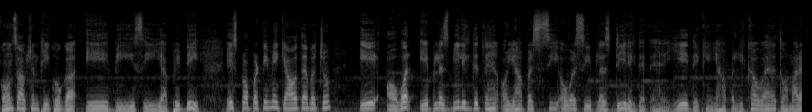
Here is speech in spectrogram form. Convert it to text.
कौन सा ऑप्शन ठीक होगा? ए बी सी या फिर डी इस प्रॉपर्टी में क्या होता है बच्चों? A over A plus B लिख देते हैं और यहाँ पर C over C plus D लिख देते हैं। ये देखें, यहाँ पर लिखा हुआ है तो हमारा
